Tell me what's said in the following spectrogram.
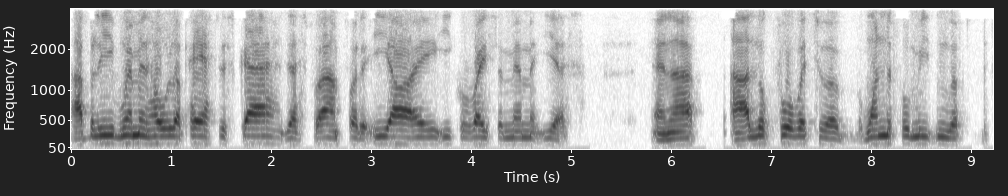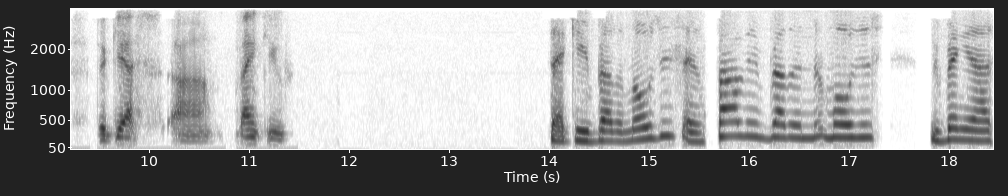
I believe women hold up half the sky. That's why I'm for the ERA, Equal Rights Amendment, yes. And I I look forward to a wonderful meeting with the guests. Uh, thank you. Thank you, Brother Moses. And following Brother Moses, we bring in our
